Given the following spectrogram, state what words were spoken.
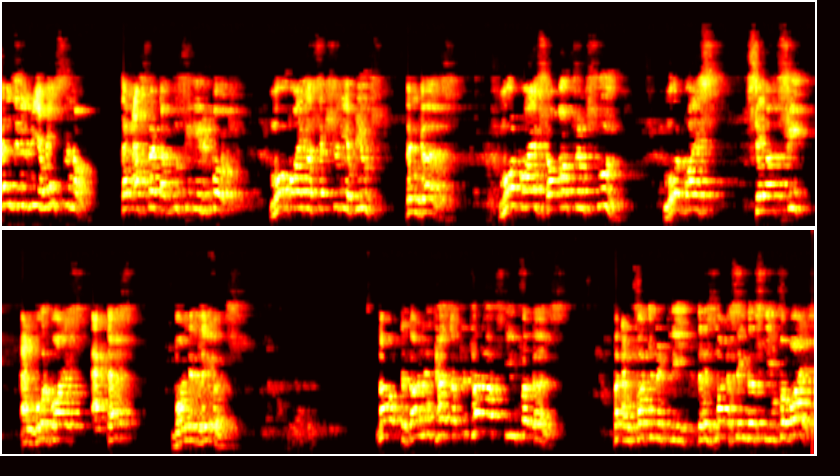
Friends, you will be amazed to know that as per WCD report, more boys are sexually abused than girls. More boys drop out from school. More boys stay on street and more boys act as bonded laborers. Now, the government has a plethora of schemes for girls, but unfortunately, there is not a single scheme for boys.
